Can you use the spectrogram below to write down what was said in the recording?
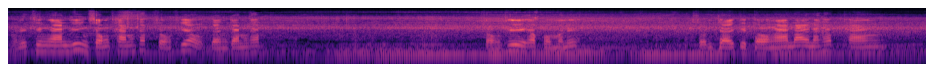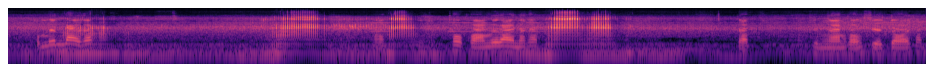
วันนี้ทีมงานวิ่งสองคันครับสองเที่ยวแบ่งกันครับสองที่ครับผมวันนี้ สนใจติดต่องานได้นะครับ ทางคอมเมนต์ได้ครับข้อความไว้ได้นะครับ กับทีมงานของเสียจอยครับ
